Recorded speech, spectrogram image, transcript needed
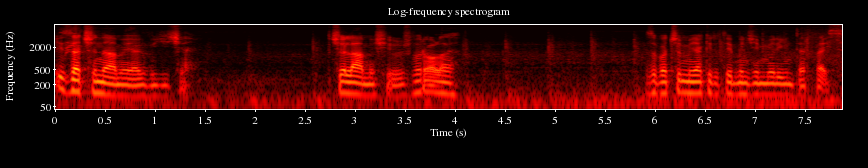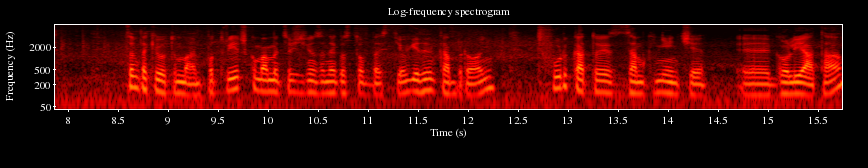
I zaczynamy jak widzicie. Wcielamy się już w rolę. Zobaczymy jaki tutaj będziemy mieli interfejs. Co my takiego tu mamy? Po trójeczku mamy coś związanego z tą bestią. Jedynka broń. Czwórka to jest zamknięcie e, Goliata.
